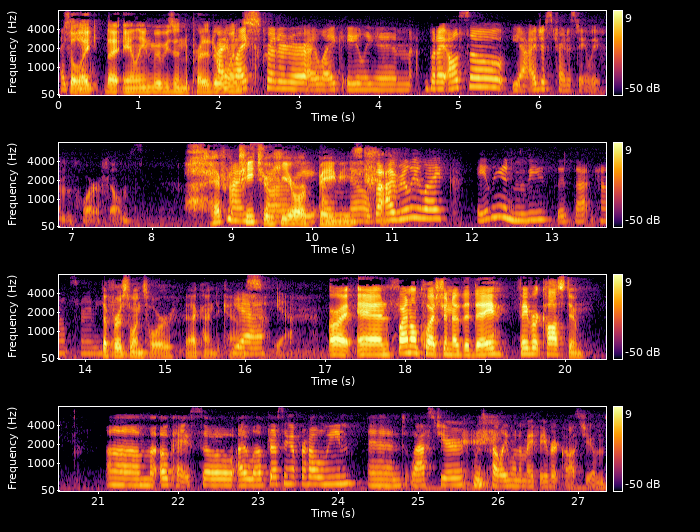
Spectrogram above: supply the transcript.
I so like the Alien movies and the Predator I ones. I like Predator, I like Alien, but I also, yeah, I just try to stay away from horror films. Every I'm teacher here are sorry, babies. I know, but I really like alien movies, if that counts for anything. The first one's horror. That kind of counts. Yeah, yeah. All right, and final question of the day: favorite costume? Um, okay, so I love dressing up for Halloween, and last year was probably one of my favorite costumes.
